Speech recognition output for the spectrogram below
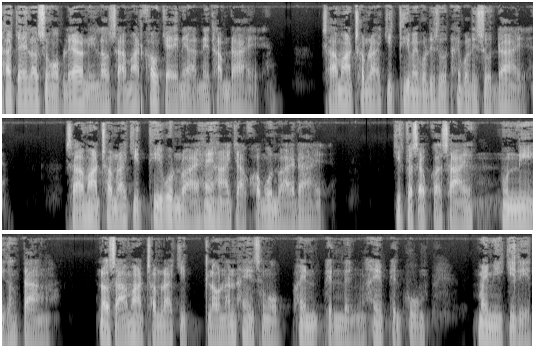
ถ้าใจเราสงบแล้วนี่เราสามารถเข้าใจในอัตในธรรมได้ สามารถชำระจิตที่ไม่บริสุทธิ์ให้บริสุทธิ์ได้ สามารถชำระจิตที่วุ่นวายให้หายจากความวุ่นวายได้จิตกระสับกระสายนุ่นนี่ต่างๆ เราสามารถชำระจิตเหล่านั้นให้สงบให้เป็นหนึ่งให้เป็นภูมิไม่มีกิเลส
